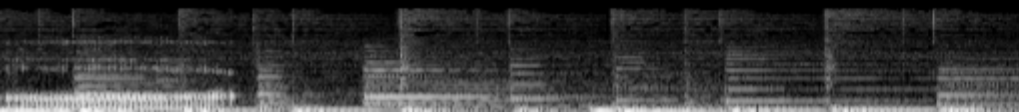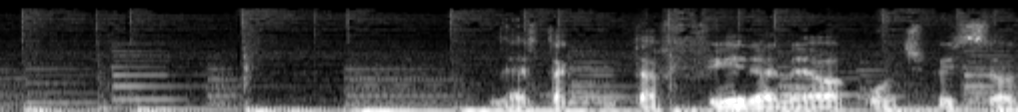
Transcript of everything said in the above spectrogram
É, nesta quinta-feira, né, a Corte Especial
